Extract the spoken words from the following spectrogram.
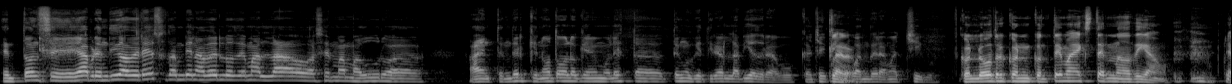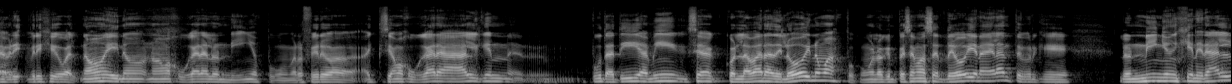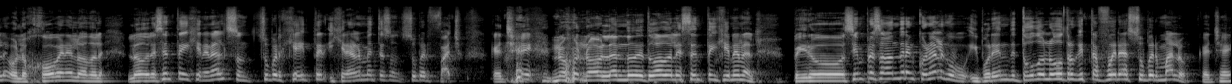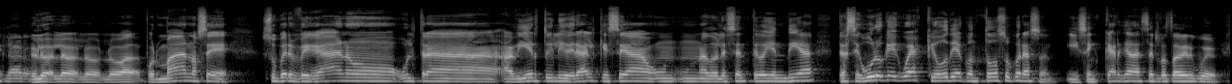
entonces he aprendido a ver eso también, a ver los demás lados, a ser más maduro, a, a entender que no todo lo que me molesta tengo que tirar la piedra, pues, ¿cachai? Claro. cuando era más chico. Con lo otro, con, con temas externos, digamos. Ya, igual. No, y no, no vamos a jugar a los niños, pues me refiero a, a si vamos a jugar a alguien eh, puta, a ti, a mí, sea con la vara del hoy nomás, pues, como lo que empecemos a hacer de hoy en adelante, porque los niños en general, o los jóvenes, los, adolescentes en general son súper haters y generalmente son súper fachos, ¿cachai? No, no hablando de todo adolescente en general, pero siempre se abanderan con algo y por ende todo lo otro que está afuera es súper malo, ¿cachai? Claro. por más, no sé súper vegano, ultra abierto y liberal que sea un, adolescente hoy en día, te aseguro que hay weas que odia con todo su corazón y se encarga de hacerlo saber, weón.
